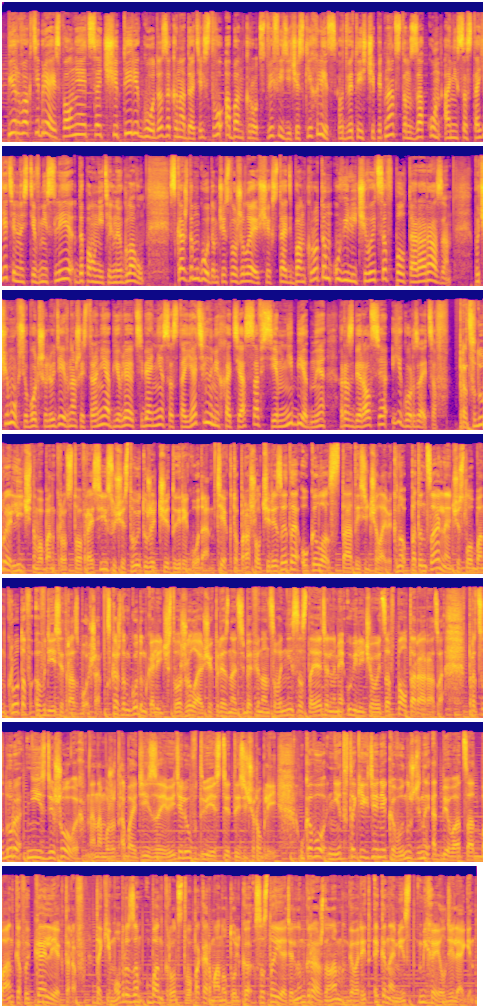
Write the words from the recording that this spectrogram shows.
1 октября исполняется 4 года законодательству о банкротстве физических лиц. В 2015-м закон о несостоятельности внесли дополнительную главу. С каждым годом число желающих стать банкротом увеличивается в полтора раза. Почему все больше людей в нашей стране объявляют себя несостоятельными, хотя совсем не бедные, разбирался Егор Зайцев. Процедура личного банкротства в России существует уже 4 года. Тех, кто прошел через это, около 100 тысяч человек. Но потенциальное число банкротов в 10 раз больше. С каждым годом количество желающих признать себя финансово несостоятельными увеличивается в полтора раза. Процедура не из дешевых. Она может обойтись заявителю в 200 тысяч рублей. У кого нет таких денег, вынуждены отбиваться от банков и коллекторов. Таким образом, банкротство по карману только состоятельным гражданам, говорит экономист Михаил Делягин.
